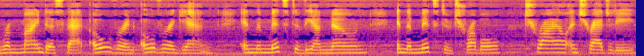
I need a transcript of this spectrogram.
Remind us that over and over again, in the midst of the unknown, in the midst of trouble, trial, and tragedy,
